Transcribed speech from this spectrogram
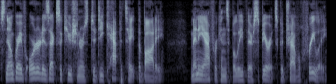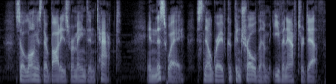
Snelgrave ordered his executioners to decapitate the body. Many Africans believed their spirits could travel freely so long as their bodies remained intact. In this way, Snelgrave could control them even after death,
